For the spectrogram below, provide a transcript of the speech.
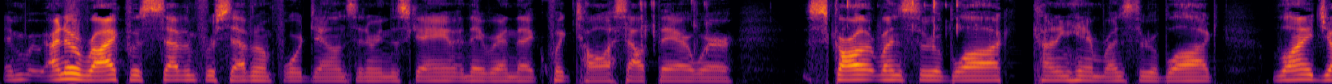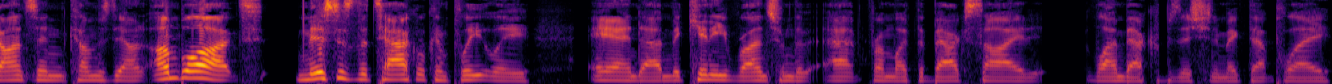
And I know Reich was seven for seven on fourth downs entering this game, and they ran that quick toss out there where Scarlett runs through a block, Cunningham runs through a block, Lonnie Johnson comes down unblocked, misses the tackle completely, and uh, McKinney runs from the at, from like the backside linebacker position to make that play.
